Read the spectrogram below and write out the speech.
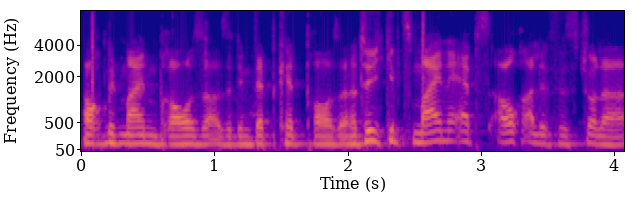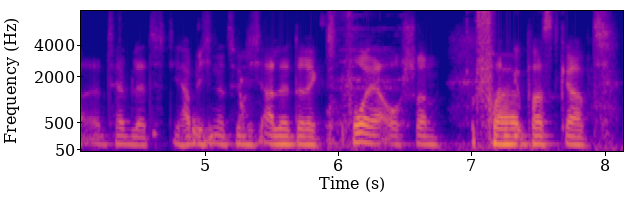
auch mit meinem Browser, also dem WebCat-Browser. Natürlich gibt es meine Apps auch alle fürs Jolla-Tablet. Die habe ich natürlich alle direkt vorher auch schon vorher. angepasst gehabt.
